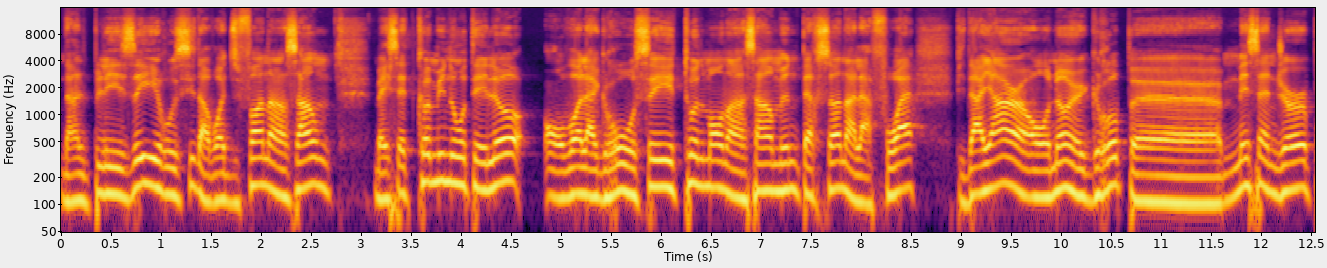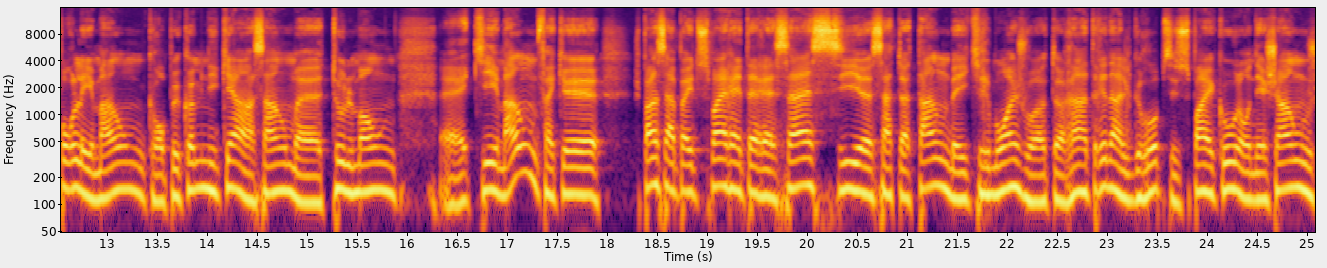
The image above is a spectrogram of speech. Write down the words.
dans le plaisir aussi d'avoir du fun ensemble. Ben, cette communauté-là, on va la grossir tout le monde ensemble, une personne à la fois. Puis d'ailleurs, on a un groupe euh, Messenger pour les membres qu'on peut communiquer ensemble, euh, tout le monde euh, qui est membre. Fait que je pense que ça peut être super intéressant. Si ça te tente, ben écris-moi, je vais te rentrer dans le groupe. C'est super cool. On échange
